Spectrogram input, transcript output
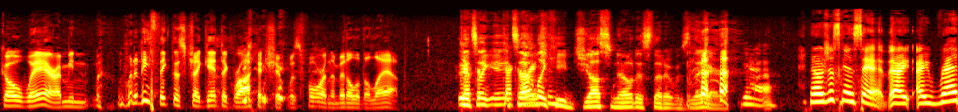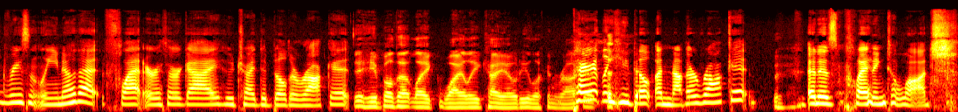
"Go where?" I mean, what did he think this gigantic rocket ship was for in the middle of the lab? It's like it's not like he just noticed that it was there. Yeah. No, I was just gonna say it. I, I read recently. You know that flat earther guy who tried to build a rocket. he built that like wily coyote looking rocket. Apparently, he built another rocket and is planning to launch.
